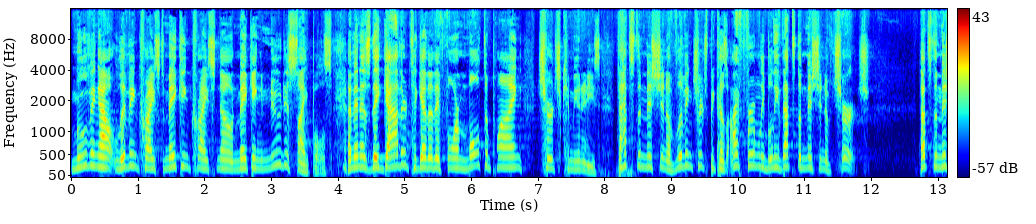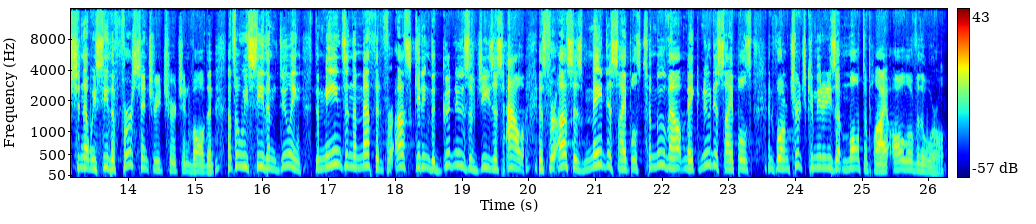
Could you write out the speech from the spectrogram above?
moving out, living Christ, making Christ known, making new disciples. And then as they gather together, they form multiplying church communities. That's the mission of Living Church because I firmly believe that's the mission of church. That's the mission that we see the first century church involved in. That's what we see them doing. The means and the method for us getting the good news of Jesus out is for us as made disciples to move out, make new disciples, and form church communities that multiply all over the world.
